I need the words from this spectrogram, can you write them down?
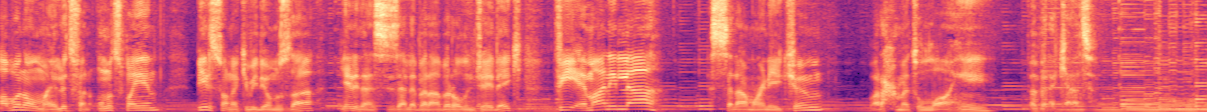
abone olmayı lütfen unutmayın. Bir sonraki videomuzda yeniden sizlerle beraber oluncaya dek fi emanillah Esselamu Aleyküm ve Rahmetullahi ve Berekatuhu.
